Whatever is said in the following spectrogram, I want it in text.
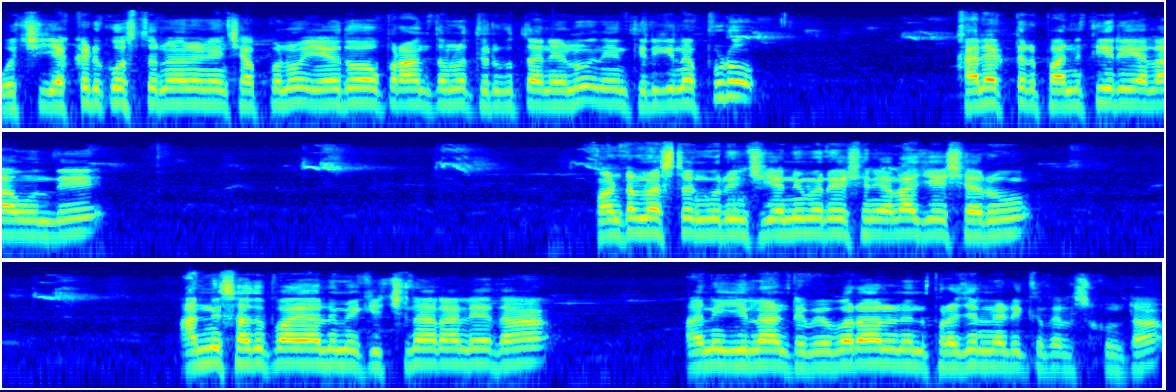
వచ్చి ఎక్కడికి వస్తున్నానో నేను చెప్పను ఏదో ప్రాంతంలో తిరుగుతా నేను. నేను తిరిగినప్పుడు కలెక్టర్ పనితీరు ఎలా ఉంది? పంట నష్టం గురించి ఎన్యూమరేషన్ ఎలా చేశారు? అన్ని సదుపాయాలు మీకు ఇచ్చినారా లేదా? అని ఇలాంటి వివరాలు నేను ప్రజలను అడిగి తెలుసుకుంటా.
